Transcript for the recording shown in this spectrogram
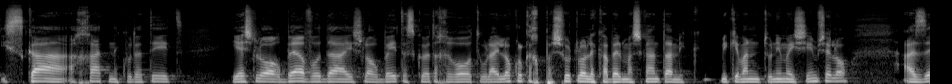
עסקה אחת נקודתית, יש לו הרבה עבודה, יש לו הרבה התעסקויות אחרות, אולי לא כל כך פשוט לו לקבל משכנתה מכיוון הנתונים האישיים שלו, אז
